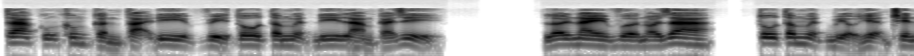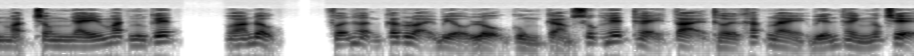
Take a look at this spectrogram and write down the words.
ta cũng không cần tại đi vì tô tâm nguyệt đi làm cái gì. Lời này vừa nói ra, tô tâm nguyệt biểu hiện trên mặt trong nháy mắt ngưng kết, hoán độc, phẫn hận các loại biểu lộ cùng cảm xúc hết thệ tại thời khắc này biến thành ngốc trệ.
